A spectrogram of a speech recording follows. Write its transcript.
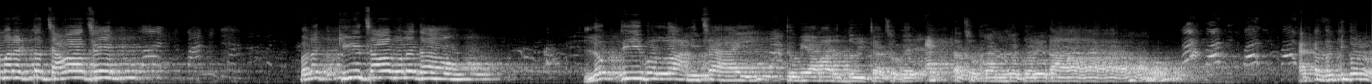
আমার একটা চাওয়া আছে। বলে, কি চাও বলে দাও? লোকটি বলল, আমি চাই তুমি আমার দুইটা চোখের একটা চোখ অন্ধ করে দাও। একটা চোখ কি করো?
